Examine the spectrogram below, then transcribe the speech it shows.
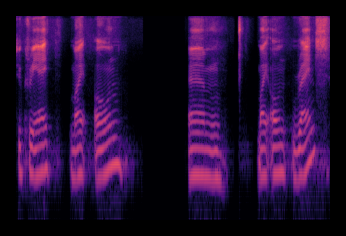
to create my own um, my own range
